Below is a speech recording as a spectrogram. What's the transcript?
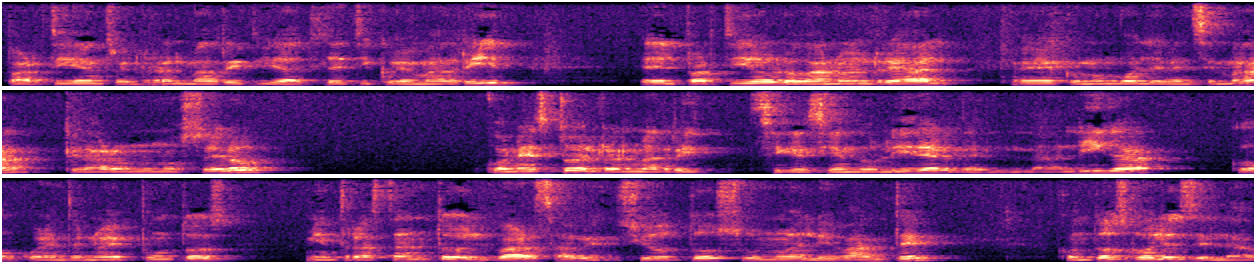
partido entre el Real Madrid y el Atlético de Madrid. El partido lo ganó el Real eh, con un gol de Benzema, quedaron 1-0. Con esto el Real Madrid sigue siendo líder de la liga con 49 puntos. Mientras tanto el Barça venció 2-1 al Levante con dos goles de la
